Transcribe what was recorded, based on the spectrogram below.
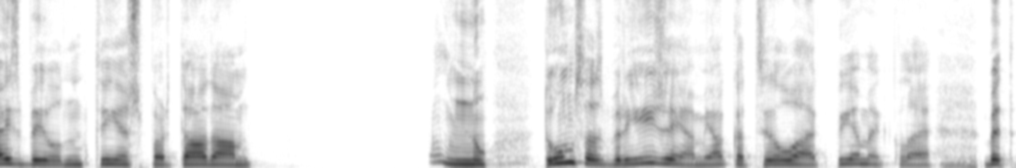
aizbildni tieši par tādām, nu, tumsas brīžiem, ja, kad cilvēki piemeklē, bet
